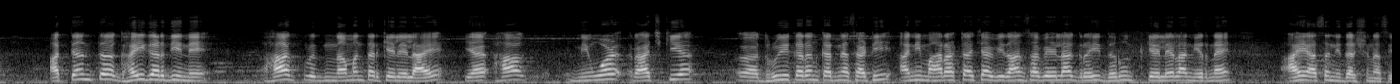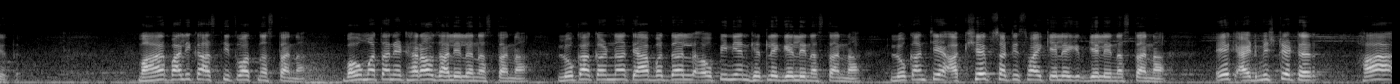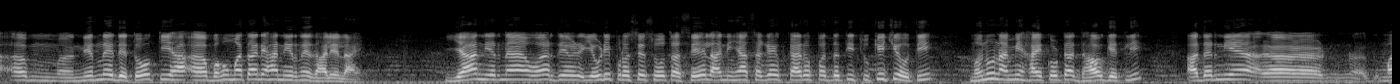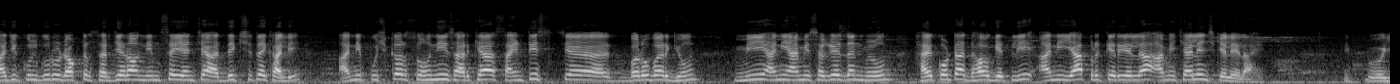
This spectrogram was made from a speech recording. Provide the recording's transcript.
अत्यंत घाईगर्दीने हा नामांतर केलेला आहे. या हा निव्वळ राजकीय ध्रुवीकरण करण्यासाठी आणि महाराष्ट्राच्या विधानसभेला ग्रहीत धरून केलेला निर्णय आहे असं निदर्शनास येतं. महापालिका अस्तित्वात नसताना बहुमताने ठराव झालेला नसताना लोकांकडनं त्याबद्दल ओपिनियन घेतले गेले नसताना लोकांचे आक्षेप सॅटिस्फाय केले गेले नसताना एक ॲडमिनिस्ट्रेटर हा निर्णय देतो की हा बहुमताने हा निर्णय झालेला आहे. या निर्णयावर जे एवढी प्रोसेस होत असेल आणि ह्या सगळे कार्यपद्धती चुकीची होती म्हणून आम्ही हायकोर्टात धाव घेतली. आदरणीय माजी कुलगुरू डॉक्टर सर्जेराव निमसे यांच्या अध्यक्षतेखाली आणि पुष्कर सोहनीसारख्या सायंटिस्टच्या बरोबर घेऊन मी आणि आम्ही सगळेजण मिळून हायकोर्टात धाव घेतली आणि या प्रक्रियेला आम्ही चॅलेंज केलेलं आहे.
